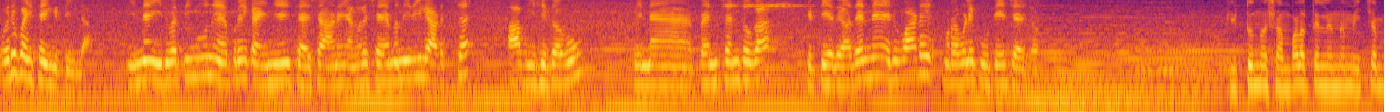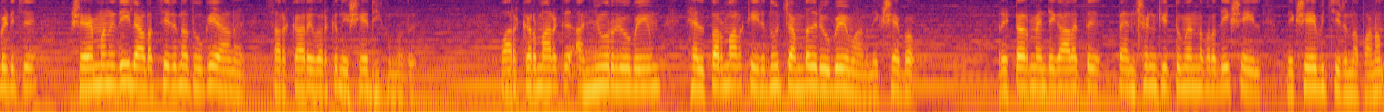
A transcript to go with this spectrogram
ഒരു പൈസയും കിട്ടിയില്ല. പിന്നെ ഇരുപത്തി മൂന്ന് ഏപ്രിൽ കഴിഞ്ഞതിന് ശേഷമാണ് ഞങ്ങൾ ക്ഷേമനിധിയിൽ അടച്ച ആ വിഹിതവും പിന്നെ പെൻഷൻ തുക കിട്ടിയത്. അതന്നെ ഒരുപാട് മുറവിളി കൂട്ടിയ ശേഷം. കിട്ടുന്ന ശമ്പളത്തിൽ നിന്നും മിച്ചം പിടിച്ച് ക്ഷേമനിധിയിൽ അടച്ചിരുന്ന തുകയാണ് സർക്കാർ ഇവർക്ക് നിഷേധിക്കുന്നത്. വർക്കർമാർക്ക് അഞ്ഞൂറ് രൂപയും ഹെൽപ്പർമാർക്ക് ഇരുന്നൂറ്റമ്പത് രൂപയുമാണ് നിക്ഷേപം. റിട്ടയർമെന്റ് കാലത്ത് പെൻഷൻ കിട്ടുമെന്ന പ്രതീക്ഷയിൽ നിക്ഷേപിച്ചിരുന്ന പണം.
